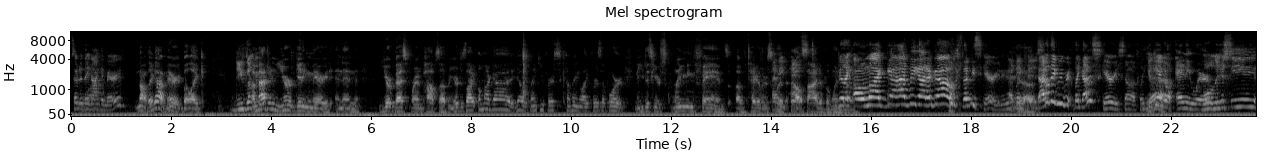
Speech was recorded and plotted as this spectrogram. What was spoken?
So did they not get married? No, they got married, but like Do you go? imagine you're getting married and then your best friend pops up and you're just like, oh my god, yo, thank you for coming, like for support, and you just hear screaming fans of Taylor Swift pissed. outside of the window. Be like, oh my god, we gotta go. That'd be scary, dude. I'd be Like, pissed. I don't think we re- like that is scary stuff. Like you Yeah. can't go anywhere. Well, did you see?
